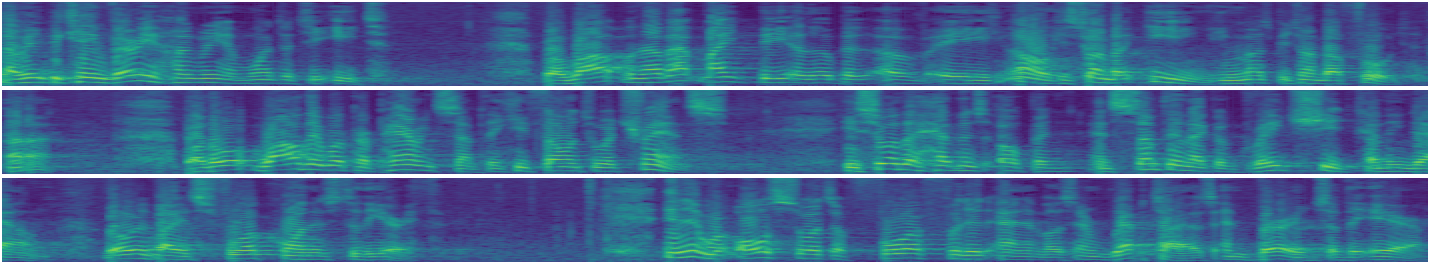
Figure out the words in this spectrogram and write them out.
Now he became very hungry and wanted to eat. But while, now that might be a little bit of a, oh, he's talking about eating. He must be talking about food. Uh-uh. But while they were preparing something, he fell into a trance. He saw the heavens open and something like a great sheet coming down, lowered by its four corners to the earth. In it were all sorts of four footed animals and reptiles and birds of the air.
